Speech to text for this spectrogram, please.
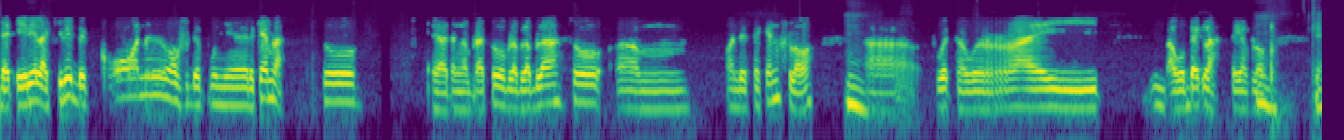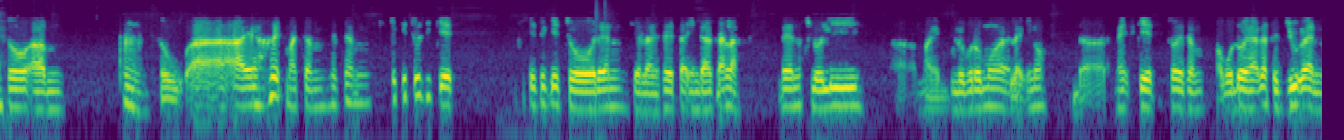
that area lah kira the corner of the punya the camp lah. So ya yeah, tengah beratur bla bla bla. So um on the second floor Hmm. uh, towards our right our back lah second floor. Hmm, okay. So um so uh, I heard macam macam kecoh-kecoh sikit. Kecoh-kecoh then okay lah saya tak indahkan lah. Then slowly uh, my bulu berumur like you know the naik sikit. So macam pak bodoh yang kan sejuk kan.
